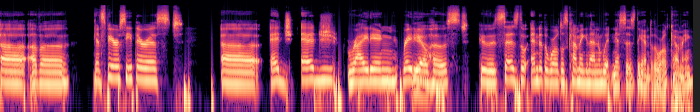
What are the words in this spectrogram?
uh, of a conspiracy theorist, uh, edge edge riding radio Yeah. host who says the end of the world is coming and then witnesses the end of the world coming.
